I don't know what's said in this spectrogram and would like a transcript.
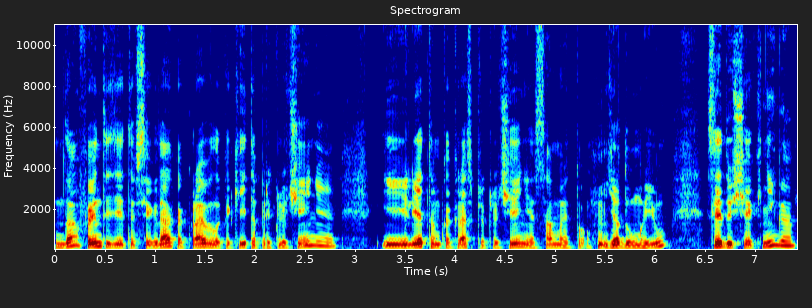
Да, фэнтези это всегда, как правило, какие-то приключения, и летом как раз приключения самое то, я думаю. Следующая книга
